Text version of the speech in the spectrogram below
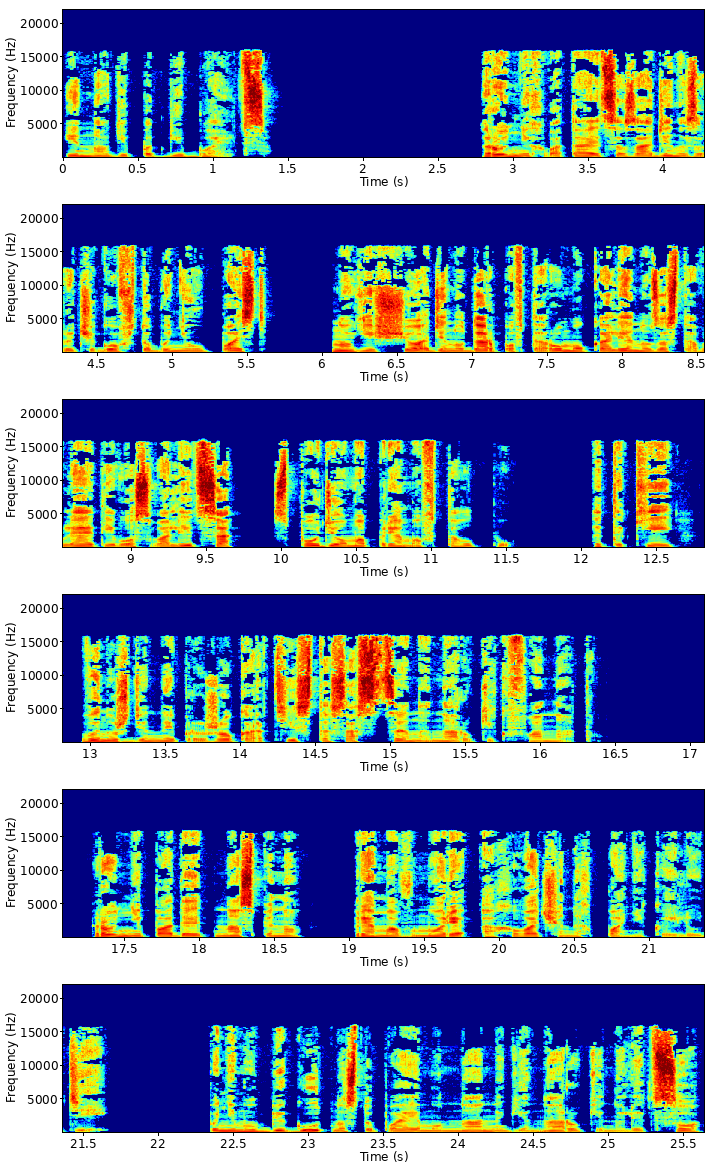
и ноги подгибаются. Ронни хватается за один из рычагов, чтобы не упасть, но еще один удар по второму колену заставляет его свалиться с подиума прямо в толпу. Этакий вынужденный прыжок артиста со сцены на руки к фанатам. Ронни падает на спину прямо в море охваченных паникой людей. По нему бегут, наступая ему на ноги, на руки, на лицо,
